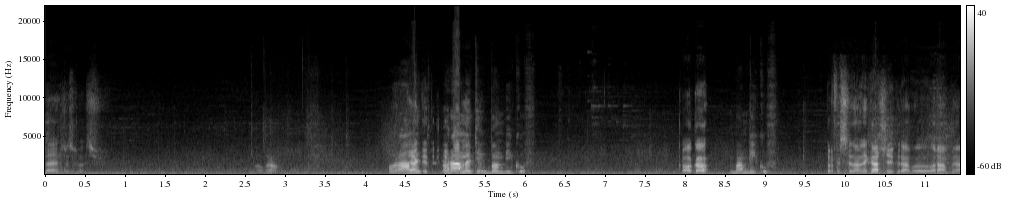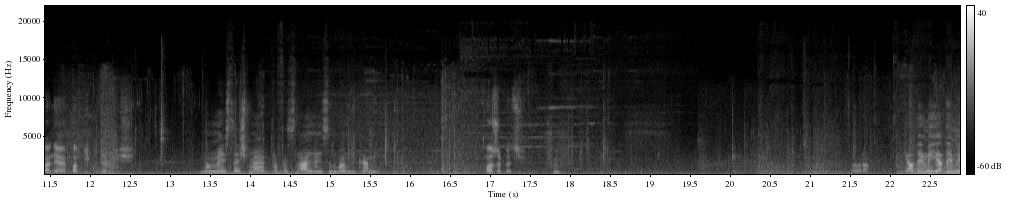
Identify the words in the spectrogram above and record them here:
Będzie słychać. Dobra. Oramy, Jak nie, to nie oramy tych bambików. Kogo? Bambików. Profesjonalnie graczy gramy, ramy, a nie bambików jakiś. No my jesteśmy profesjonalni, nie są bambikami. Może być. Dobra. Jadymy, jadymy.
